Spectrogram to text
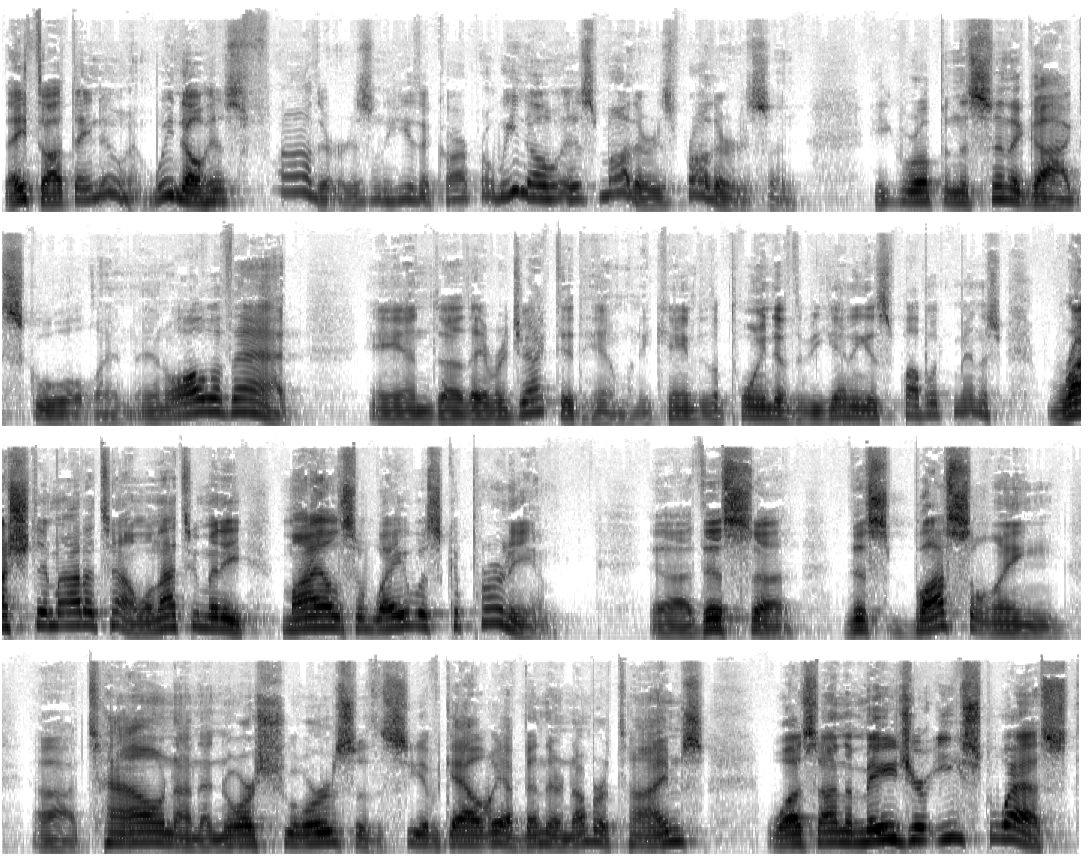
They thought they knew him. We know his father, isn't he the carpenter? We know his mother, his brothers, and he grew up in the synagogue school and, and all of that. And uh, they rejected him when he came to the point of the beginning of his public ministry, rushed him out of town. Well, not too many miles away was Capernaum. Uh, this, uh, this bustling uh, town on the north shores of the Sea of Galilee, I've been there a number of times, was on the major east west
